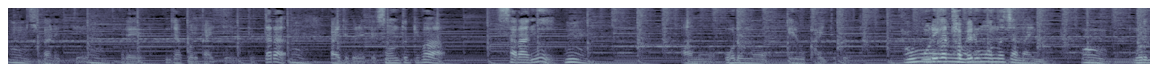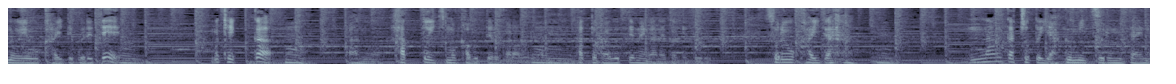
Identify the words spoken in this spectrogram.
うん。聞かれて、ん。これじゃあこれ書いてって言ったらう書いてくれてその時はさらにんうん。あの俺の絵を描いてくれて俺が食べるものじゃないのうん。うん。俺の絵を描いてくれて、まあ、結果あのハットいつもかぶってるから俺は、うん。ハットかぶって眼鏡かけてる。それを描いたらなんかちょっと薬味つるみたいな。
